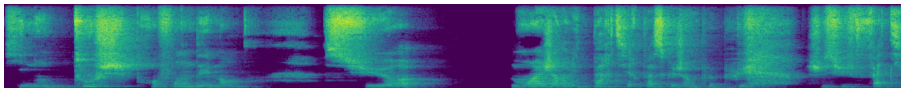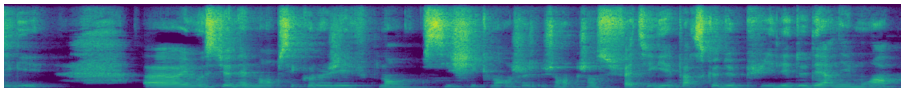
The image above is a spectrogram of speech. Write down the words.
qui nous touchent profondément sur moi j'ai envie de partir parce que j'en peux plus, je suis fatiguée. Euh, émotionnellement, psychologiquement, psychiquement, j'en suis fatiguée parce que depuis les deux derniers mois,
